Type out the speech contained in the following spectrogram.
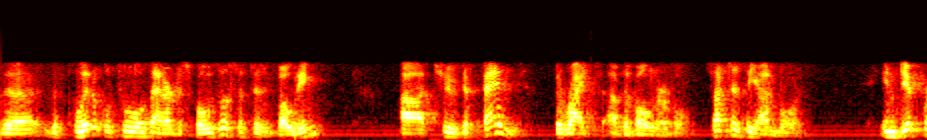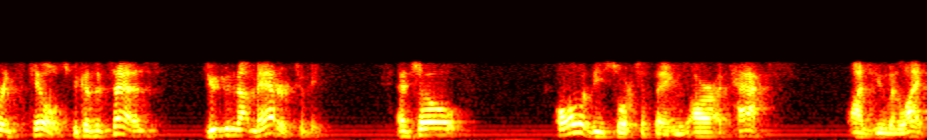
the, the political tools at our disposal, such as voting, uh, to defend the rights of the vulnerable, such as the unborn. Indifference kills, because it says, you do not matter to me. And so all of these sorts of things are attacks on human life,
